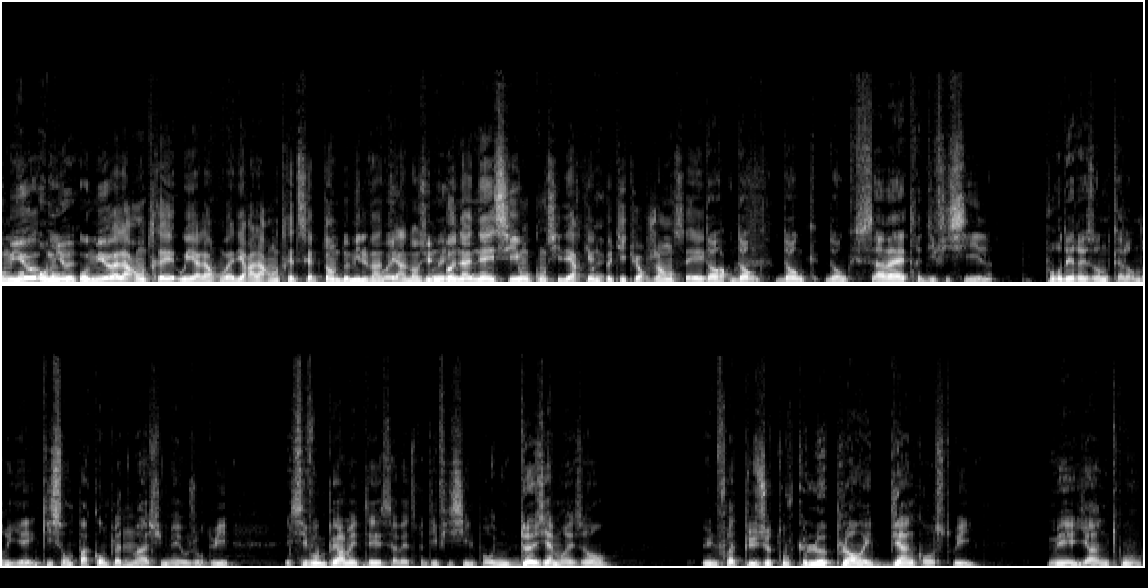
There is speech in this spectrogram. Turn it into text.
mieux, au, mieux. Au, mieux à la rentrée, oui, on va dire à la rentrée de septembre 2021. Dans une bonne année, si on considère qu'il y a une petite urgence. Et, donc, donc, donc, ça va être difficile pour des raisons de calendrier qui ne sont pas complètement mm. assumées aujourd'hui. Et si vous me permettez, ça va être difficile pour une deuxième raison. Une fois de plus, je trouve que le plan est bien construit, mais il y a un trou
